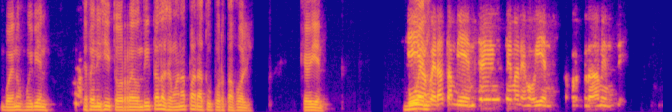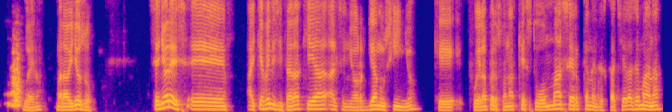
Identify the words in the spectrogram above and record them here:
Bueno, muy bien, te felicito, redondita la semana para tu portafolio. Qué bien. Y Bueno, afuera también se, se manejó bien, afortunadamente. bueno, maravilloso. Señores, eh, hay que felicitar aquí a- al señor Janusiño, que fue la persona que estuvo más cerca en el descache de la semana.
